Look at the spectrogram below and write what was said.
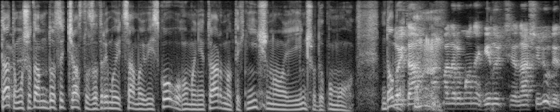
Так, тому що там досить часто затримують саме військову, гуманітарну, технічну і іншу допомогу. Добре. Ну і там, пане Романе, гинуть наші люди.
